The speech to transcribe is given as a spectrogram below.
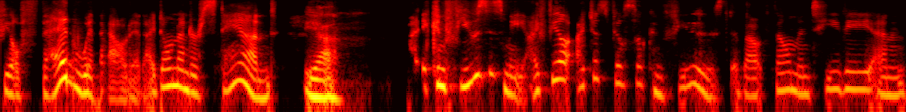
feel fed without it. I don't understand. Yeah. It confuses me. I feel i just feel so confused about film and tv and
